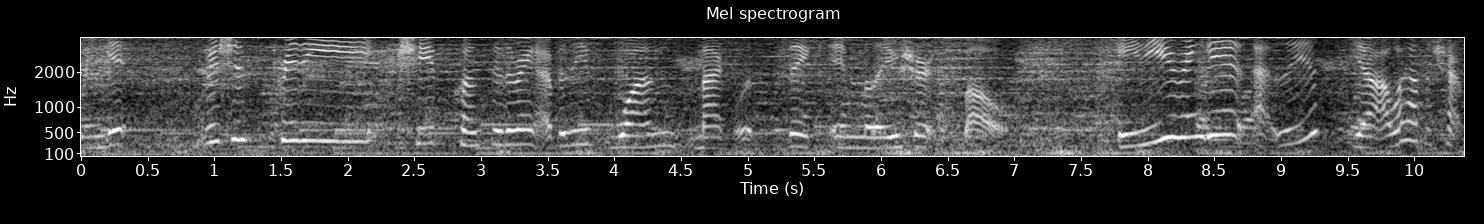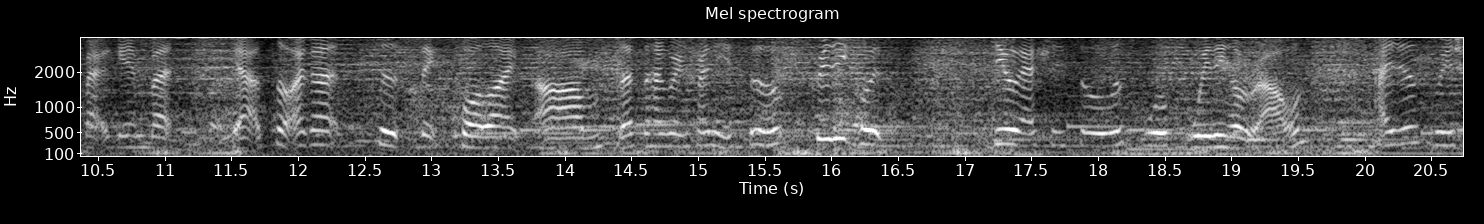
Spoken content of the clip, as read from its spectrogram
ringgit which is pretty cheap considering I believe one MAC lipstick in Malaysia is about 80 ringgit at least. Yeah I will have to check back again but yeah so I got two lipsticks for like um, less than 120 so pretty good deal actually so it was worth waiting around. I just wish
